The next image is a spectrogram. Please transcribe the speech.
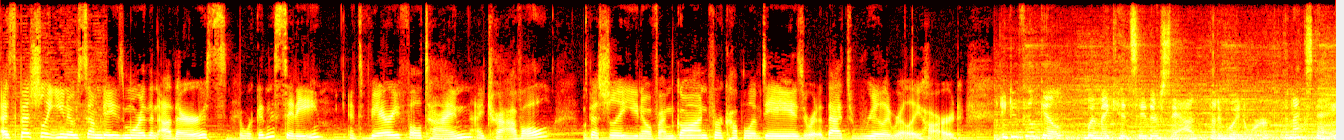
especially, you know, some days more than others. I work in the city. It's very full time. I travel, especially, you know, if I'm gone for a couple of days or that's really, really hard. I do feel guilt when my kids say they're sad that I'm going to work the next day.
